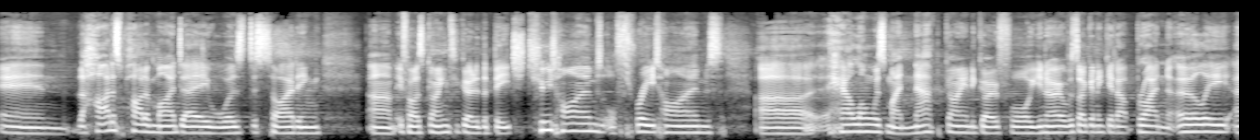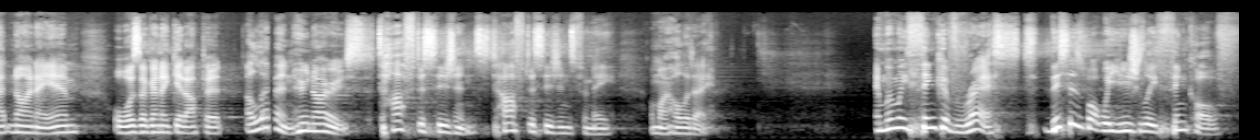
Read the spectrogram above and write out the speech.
and the hardest part of my day was deciding um, if I was going to go to the beach two times or three times. Uh, how long was my nap going to go for? You know, was I going to get up bright and early at 9 a.m. or was I going to get up at 11? Who knows? Tough decisions, tough decisions for me on my holiday. And when we think of rest, this is what we usually think of.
